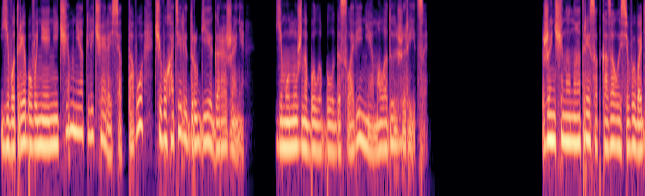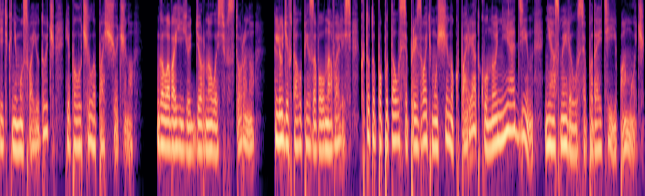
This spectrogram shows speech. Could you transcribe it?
Его требования ничем не отличались от того, чего хотели другие горожане — Ему нужно было благословение молодой жрицы. Женщина наотрез отказалась выводить к нему свою дочь и получила пощечину. Голова ее дернулась в сторону. Люди в толпе заволновались. Кто-то попытался призвать мужчину к порядку, но ни один не осмелился подойти и помочь.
